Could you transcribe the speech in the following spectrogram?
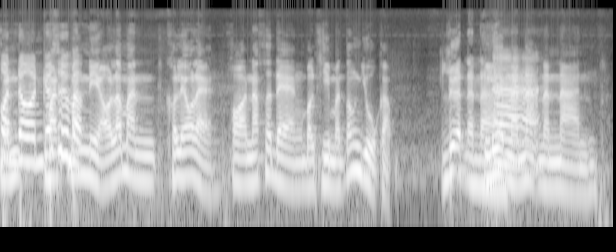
คนโดนก็มัคือแบมับนเหนียวแล้วมันเขาเรียกว่าอะไรพอนักแสดงบางทีมันต้องอยู่กับเลือดนานๆเลือดนั้นอ่าน่ะนานๆห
